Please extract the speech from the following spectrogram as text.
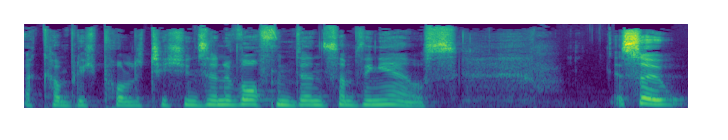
accomplished politicians, and have often done something else. So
